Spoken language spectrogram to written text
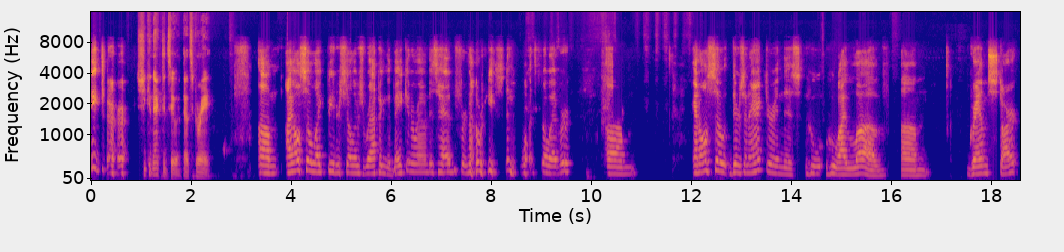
She connected to it. That's great. Um, I also like Peter Sellers wrapping the bacon around his head for no reason whatsoever. Um, and also, there's an actor in this who who I love. Um, Graham Stark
